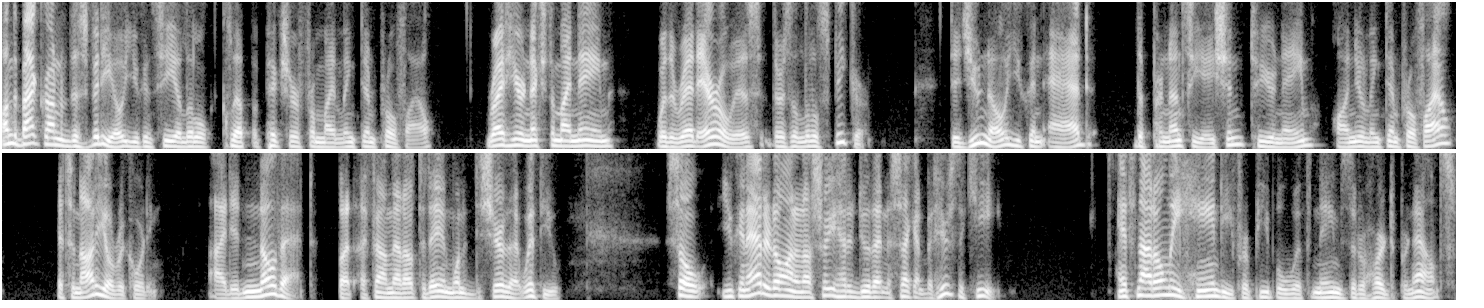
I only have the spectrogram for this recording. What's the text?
On the background of this video, you can see a little clip, a picture from my LinkedIn profile. Right here next to my name, where the red arrow is, there's a little speaker. Did you know you can add the pronunciation to your name on your LinkedIn profile? It's an audio recording. I didn't know that, but I found that out today and wanted to share that with you. So you can add it on, and I'll show you how to do that in a second. But here's the key it's not only handy for people with names that are hard to pronounce,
